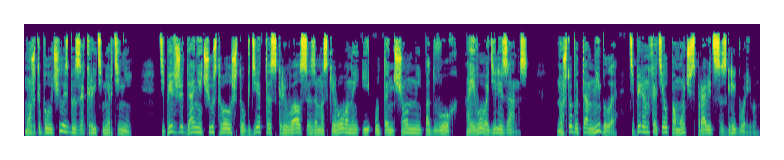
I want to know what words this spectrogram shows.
может и получилось бы закрыть мир теней. Теперь же Даня чувствовал, что где-то скрывался замаскированный и утонченный подвох, а его водили за нос. Но что бы там ни было, теперь он хотел помочь справиться с Григорьевым.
